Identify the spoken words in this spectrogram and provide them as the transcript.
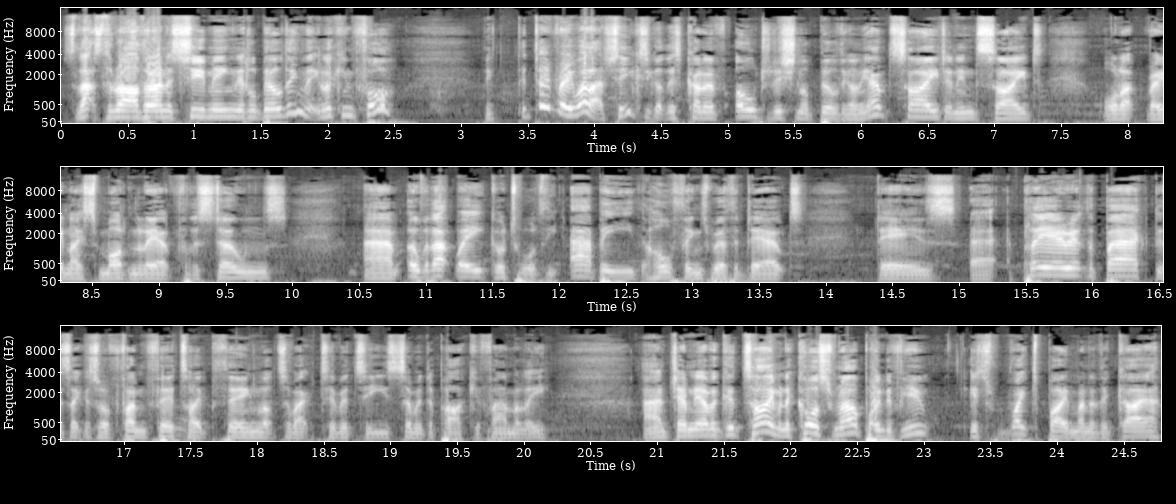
so that's the rather unassuming little building that you're looking for. They, they do very well actually, because you've got this kind of old traditional building on the outside and inside, all that very nice modern layout for the stones. Um, over that way, go towards the Abbey. The whole thing's worth a day out. There's uh, a play area at the back. There's like a sort of fun fair type thing. Lots of activities, somewhere to park your family, and generally have a good time. And of course, from our point of view, it's right by Mynydd y Gaer,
